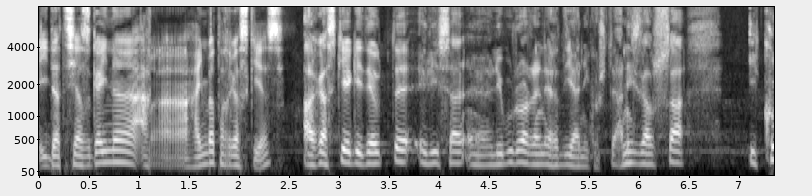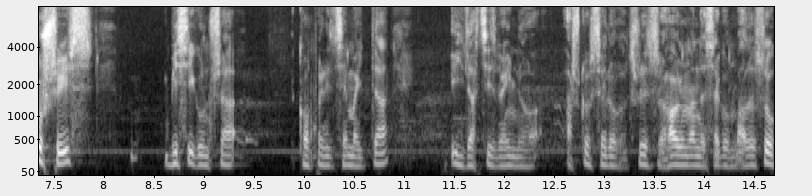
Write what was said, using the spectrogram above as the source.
idatziaz gain hainbat argazki ez? Argazki egiteute Eliza eh, liburuaren erdian ikuste. Aniz gauza ikusiz bizikuntza konpenitzen maita idatziz behin asko zero. Zurezu hau eman dezagun baduzu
